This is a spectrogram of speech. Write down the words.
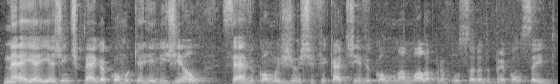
né? E aí a gente pega como que a religião serve como justificativa e como uma mola propulsora do preconceito.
